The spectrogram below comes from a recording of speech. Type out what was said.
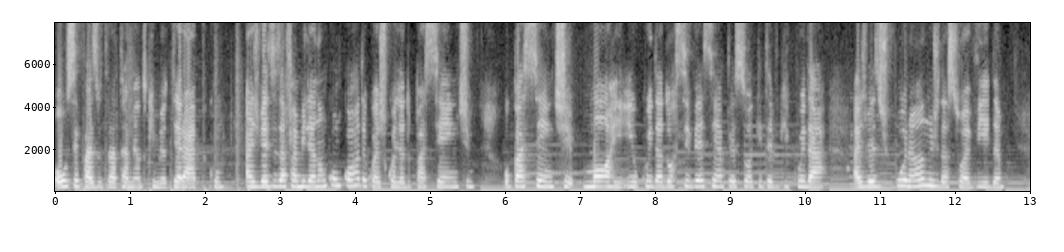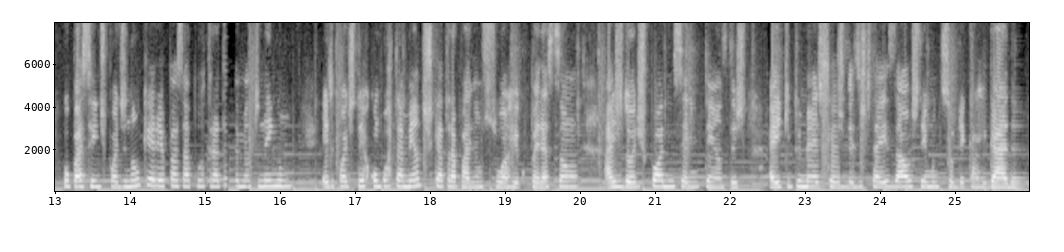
ou se faz o tratamento quimioterápico. Às vezes a família não concorda com a escolha do paciente. O paciente morre e o cuidador se vê sem a pessoa que teve que cuidar, às vezes por anos da sua vida. O paciente pode não querer passar por tratamento nenhum. Ele pode ter comportamentos que atrapalham sua recuperação. As dores podem ser intensas. A equipe médica às vezes está exausta e muito sobrecarregada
